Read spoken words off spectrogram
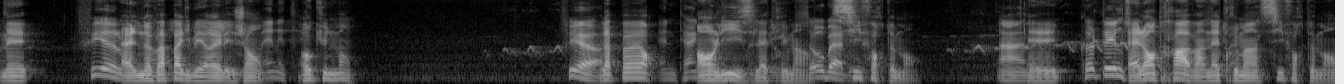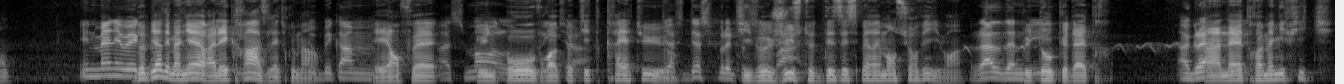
mais elle ne va pas libérer les gens, aucunement. La peur enlise l'être humain si fortement, et elle entrave un être humain si fortement, de bien des manières, elle écrase l'être humain et en fait une pauvre petite créature qui veut juste désespérément survivre, plutôt que d'être un être magnifique.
